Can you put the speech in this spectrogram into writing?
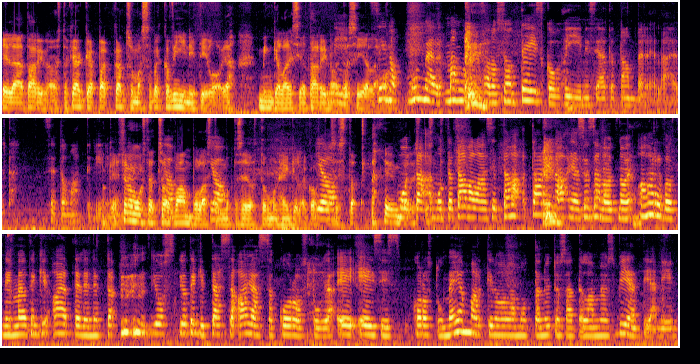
elää tarinoista. Käykää katsomassa vaikka viinitiloja, minkälaisia tarinoita niin. siellä Siinä on. on. Mun mielestä, mä muistan sanoa, se on Teiskon viini sieltä Tampereen läheltä se tomaattiviini. Okei, okay. se mä muistan, että se on. Vampulasta, Joo. mutta se johtuu mun henkilökohtaisesta mutta, mutta tavallaan se ta- tarina, ja sä sanoit noin arvot, niin mä jotenkin ajattelen, että jos jotenkin tässä ajassa korostuu, ja ei, ei siis korostuu meidän markkinoilla, mutta nyt jos ajatellaan myös vientiä, niin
